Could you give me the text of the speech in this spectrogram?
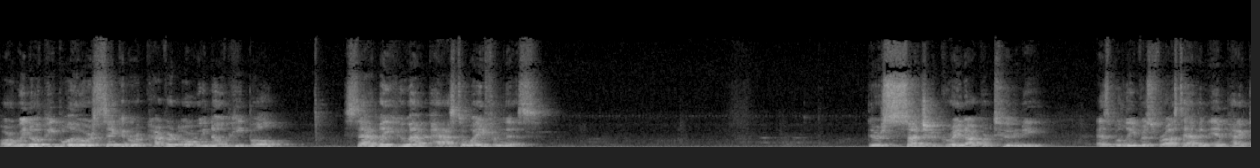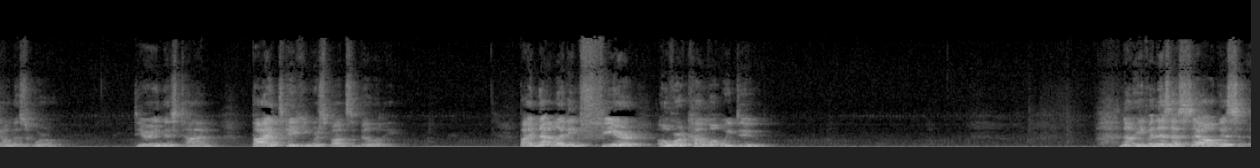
or we know people who are sick and recovered, or we know people, sadly, who have passed away from this. There's such a great opportunity as believers for us to have an impact on this world during this time by taking responsibility by not letting fear overcome what we do. Now, even as I say all this,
